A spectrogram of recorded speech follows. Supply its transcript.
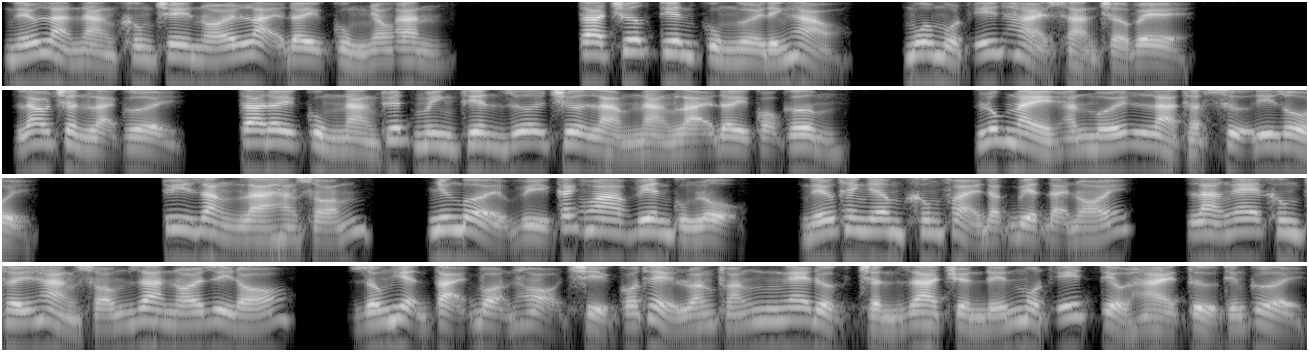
nếu là nàng không chê nói lại đây cùng nhau ăn. Ta trước tiên cùng người đính hảo, mua một ít hải sản trở về. Lao Trần lại cười, ta đây cùng nàng thuyết minh thiên giữa chưa làm nàng lại đây cọ cơm. Lúc này hắn mới là thật sự đi rồi. Tuy rằng là hàng xóm, nhưng bởi vì cách hoa viên cùng lộ, nếu thanh âm không phải đặc biệt đại nói, là nghe không thấy hàng xóm ra nói gì đó, giống hiện tại bọn họ chỉ có thể loáng thoáng nghe được Trần Gia truyền đến một ít tiểu hài tử tiếng cười.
